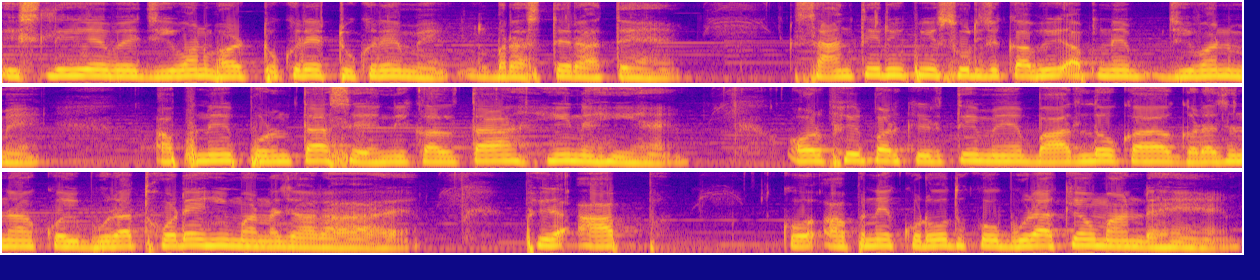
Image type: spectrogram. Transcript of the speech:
इसलिए वे जीवन भर टुकड़े टुकड़े में बरसते रहते हैं। शांति रूपी सूर्य कभी अपने जीवन में अपनी पूर्णता से निकलता ही नहीं है और फिर प्रकृति में बादलों का गरजना कोई बुरा थोड़े ही माना जा रहा है। फिर आप को अपने क्रोध को बुरा क्यों मान रहे हैं?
